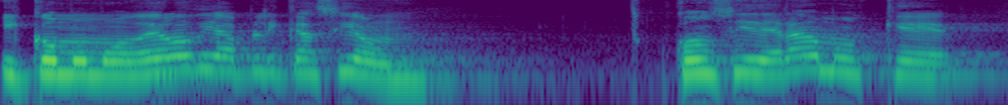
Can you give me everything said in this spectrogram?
Y como modelo de aplicación, consideramos que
